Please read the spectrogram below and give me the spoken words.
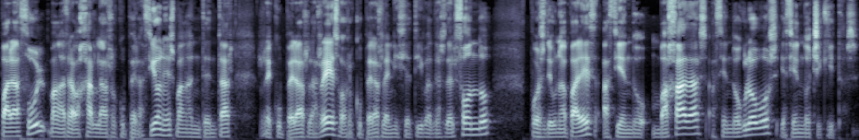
Para azul van a trabajar las recuperaciones, van a intentar recuperar la red o recuperar la iniciativa desde el fondo, pues de una pared haciendo bajadas, haciendo globos y haciendo chiquitas.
